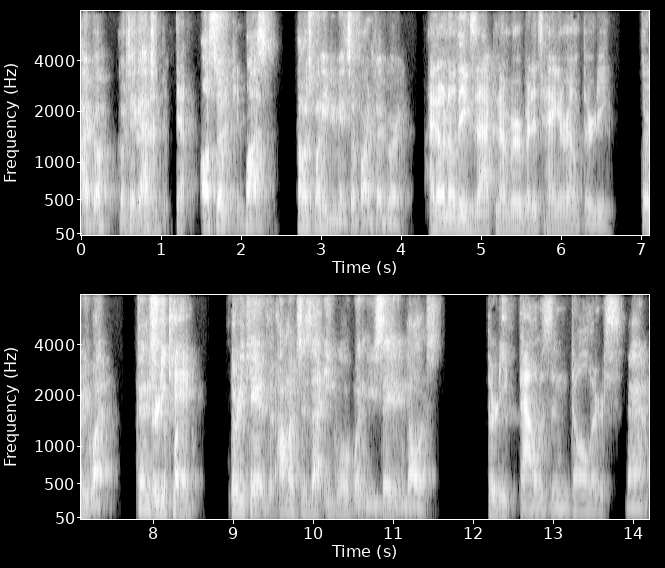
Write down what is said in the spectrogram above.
all right, bro. Go take action. on. Yeah. Also, Okay. pause. How much money have you made so far in February? I don't know the exact number, but it's hanging around 30. 30 what? Finish 30K. 30K. How much does that equal when you say it in dollars? $30,000. Man.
